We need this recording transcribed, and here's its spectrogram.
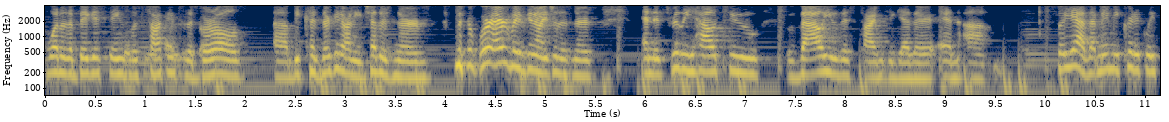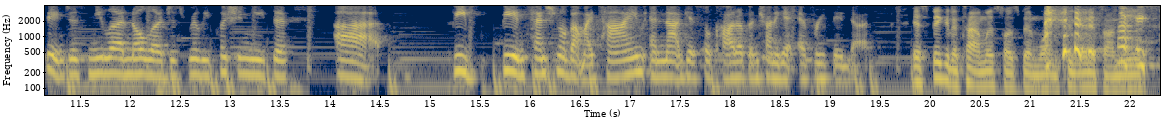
one of the biggest things was talking to the girls uh, because they're getting on each other's nerves. Where everybody's getting on each other's nerves, and it's really how to value this time together. And um, so, yeah, that made me critically think. Just Mila and Nola just really pushing me to uh, be be intentional about my time and not get so caught up in trying to get everything done. Yeah, speaking of time, we're supposed to spend one or two minutes on these.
